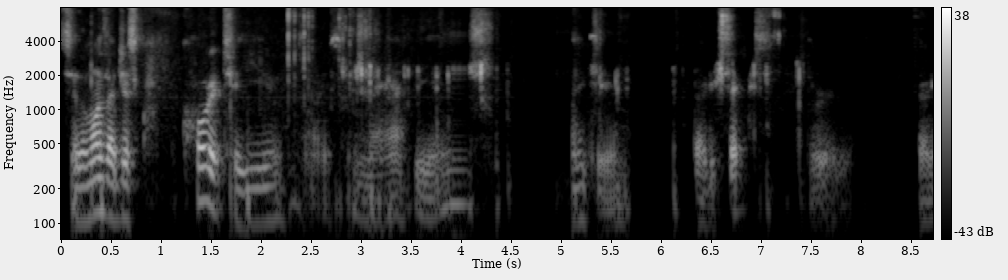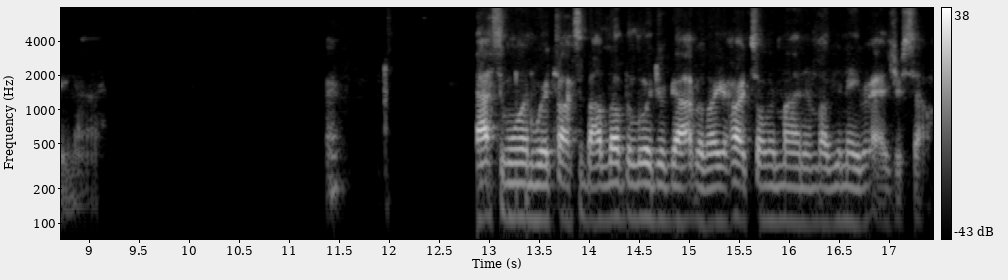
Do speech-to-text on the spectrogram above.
So the ones I just quoted to you Matthew 22, 36 through 39. Okay. That's the one where it talks about love the Lord your God with all your heart, soul, and mind, and love your neighbor as yourself.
